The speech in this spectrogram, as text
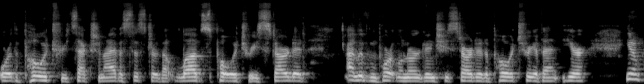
or the poetry section. I have a sister that loves poetry, started, I live in Portland, Oregon. She started a poetry event here. You know,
